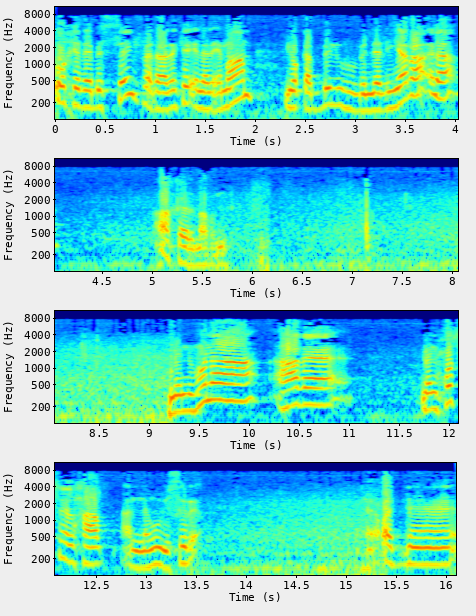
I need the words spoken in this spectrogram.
أخذ بالسيف فذلك إلى الإمام يقبله بالذي يرى إلى آخر المضمون من هنا هذا من حسن الحظ أنه يصير عندنا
